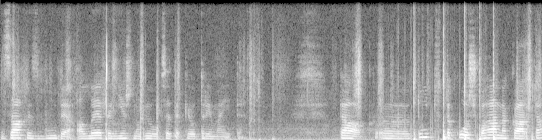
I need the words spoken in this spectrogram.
Захист буде, але, звісно, ви оце таке отримаєте. Так, е, тут також погана карта.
